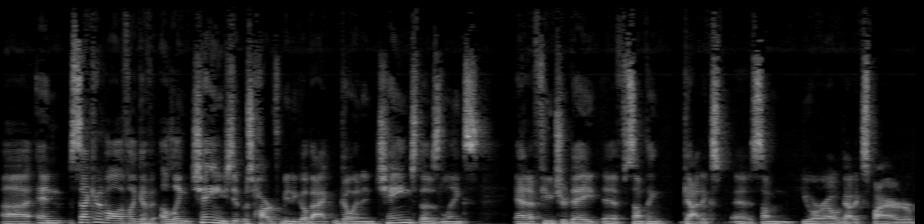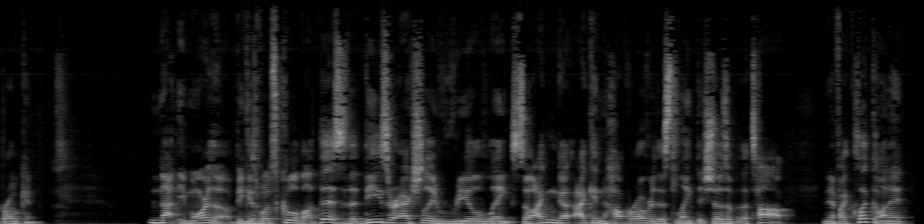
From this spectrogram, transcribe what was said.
Uh, and second of all, if like a, a, link changed, it was hard for me to go back, go in and change those links at a future date if something got ex- uh, some URL got expired or broken. Not anymore though, because what's cool about this is that these are actually real links. So I can go, I can hover over this link that shows up at the top, and if I click on it,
